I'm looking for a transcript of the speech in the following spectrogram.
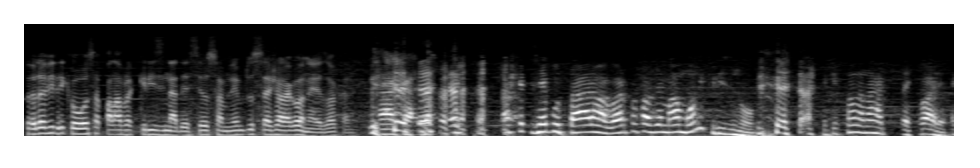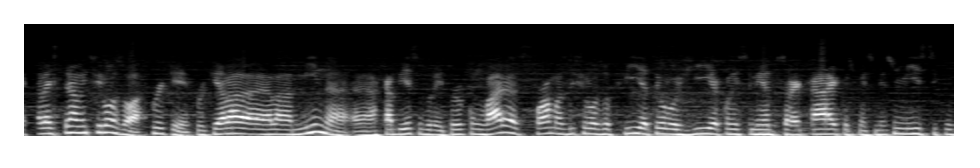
toda vida que eu ouço a palavra crise na DC, eu só me lembro do Sérgio Aragonés, ó, cara. Ah, cara, acho que eles rebutaram agora pra fazer mais um monte de crise novo. A questão da narrativa da história é que ela é extremamente filosófica. Por quê? Porque ela, ela mina é, a cabeça do leitor com várias formas de filosofia, teologia, conhecimentos arcaicos, conhecimentos místicos,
